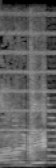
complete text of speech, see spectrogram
burn it.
